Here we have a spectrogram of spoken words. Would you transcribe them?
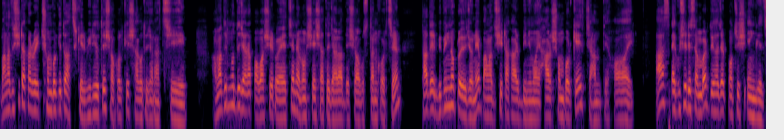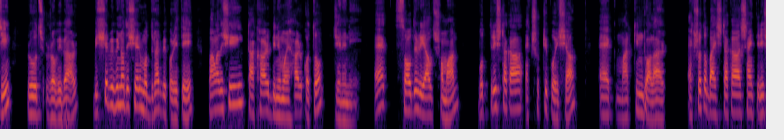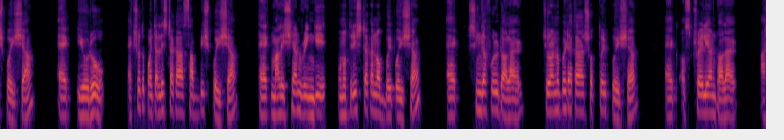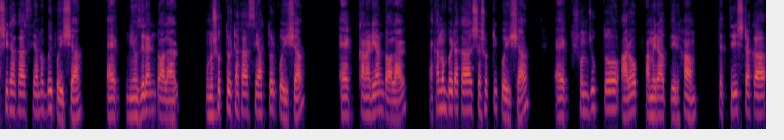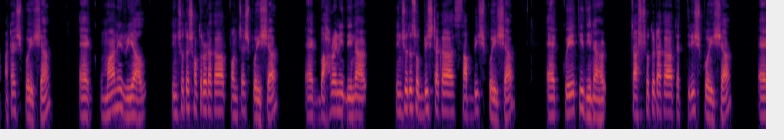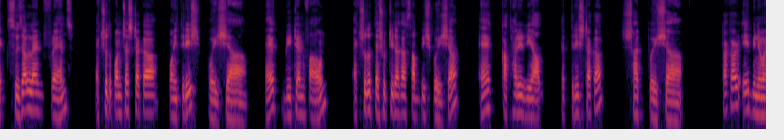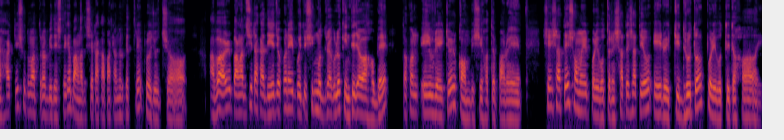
বাংলাদেশি টাকার রেট সম্পর্কিত আজকের ভিডিওতে সকলকে স্বাগত জানাচ্ছি। আমাদের মধ্যে যারা প্রবাসে রয়েছেন এবং সেই সাথে যারা দেশে অবস্থান করছেন, তাদের বিভিন্ন প্রয়োজনে বাংলাদেশি টাকার বিনিময় হার সম্পর্কে জানতে হয়। আজ একুশে ডিসেম্বর দুই হাজার পঁচিশ ইংরেজি, রোজ রবিবার, বিশ্বের বিভিন্ন দেশের মুদ্রার বিপরীতে বাংলাদেশি টাকার বিনিময় হার কত জেনে নিই। এক সৌদি রিয়াল সমান বত্রিশ টাকা একষট্টি পয়সা, এক মার্কিন ডলার একশত বাইশ টাকা সাঁত্রিশ পয়সা, এক ইউরো একশত পঁয়তাল্লিশ টাকা ছাব্বিশ পয়সা, এক মালয়েশিয়ান রিঙ্গিত উনত্রিশ টাকা নব্বই পয়সা, এক সিঙ্গাপুর ডলার চুরানব্বই টাকা সত্তর পয়সা, এক অস্ট্রেলিয়ান ডলার আশি টাকা ছিয়ানব্বই পয়সা, এক নিউজিল্যান্ড ডলার উনসত্তর টাকা ছিয়াত্তর পয়সা, এক কানাডিয়ান ডলার একানব্বই টাকা ছেষট্টি পয়সা এক সংযুক্ত আরব আমিরাত দিরহাম তেত্রিশ টাকা আঠাশ পয়সা, এক ওমানি রিয়াল তিনশত সতেরো টাকা পঞ্চাশ পয়সা, এক বাহরাইনি দিনার তিনশত চব্বিশ টাকা ছাব্বিশ পয়সা, এক কুয়েতি দিনার চারশত টাকা তেত্রিশ পয়সা, এক সুইজারল্যান্ড ফ্রেঞ্চ একশত পঞ্চাশ টাকা পঁয়ত্রিশ পয়সা, এক ব্রিটেন পাউন্ড একশত তেষট্টি টাকা ছাব্বিশ পয়সা এক কাথারি রিয়াল তেত্রিশ টাকা, ষাট পয়সা। টাকার এই বিনিময় হারটি শুধুমাত্র বিদেশ থেকে বাংলাদেশে টাকা পাঠানোর ক্ষেত্রে প্রযোজ্য। আবার বাংলাদেশি টাকা দিয়ে যখন এই বৈদেশিক মুদ্রাগুলো কিনতে যাওয়া হবে, তখন এই রেটের কম বেশি হতে পারে। সেই সাথে সময়ের পরিবর্তনের সাথে সাথেও এই রেটটি দ্রুত পরিবর্তিত হয়।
